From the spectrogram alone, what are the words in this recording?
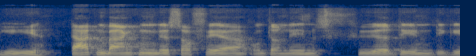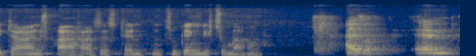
die Datenbanken des Softwareunternehmens für den digitalen Sprachassistenten zugänglich zu machen? Also, ähm,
